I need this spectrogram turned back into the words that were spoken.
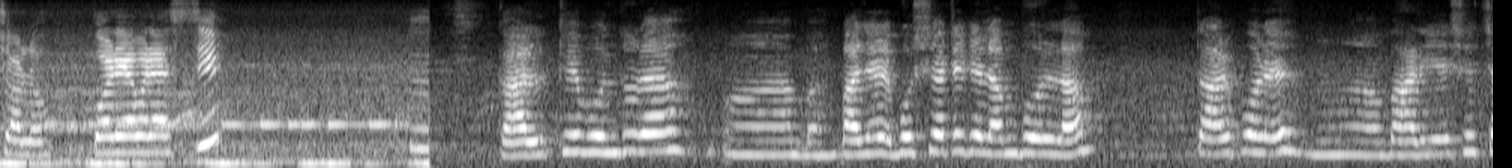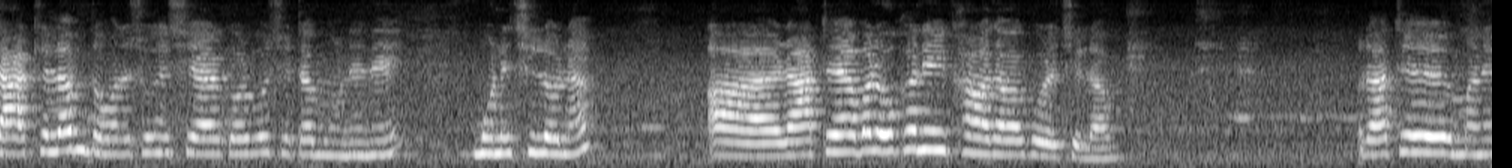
চলো। পরে আবার আসছি। কালকে বন্ধুরা বাজারে বসিরহাটে গেলাম বললাম। তারপরে বাড়ি এসে চা খেলাম, তোমাদের সঙ্গে শেয়ার করব, সেটা মনে নেই, মনে ছিল না। আর রাতে আবার ওখানেই খাওয়া দাওয়া করেছিলাম। রাতে মানে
